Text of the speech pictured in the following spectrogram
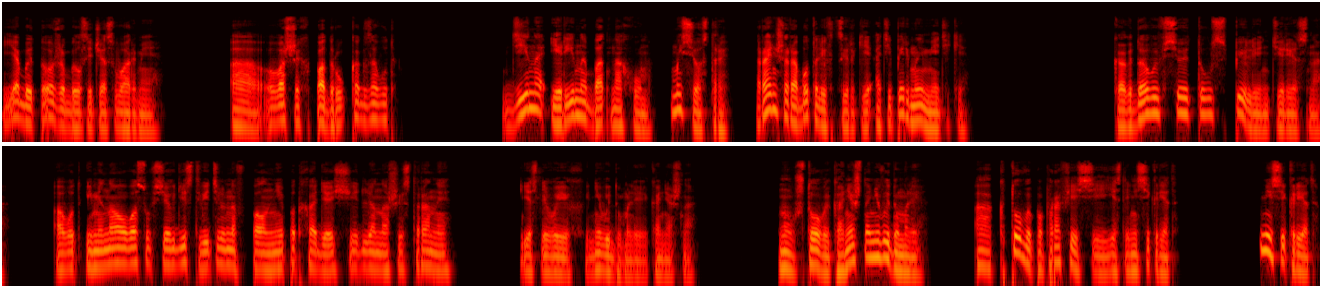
я бы тоже был сейчас в армии. А ваших подруг как зовут? Дина Ирина Батнахум. Мы сестры. Раньше работали в цирке, а теперь мы медики. Когда вы все это успели, интересно? А вот имена у вас у всех действительно вполне подходящие для нашей страны. Если вы их не выдумали, конечно. Ну что вы, конечно, не выдумали. А кто вы по профессии, если не секрет? Не секрет.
